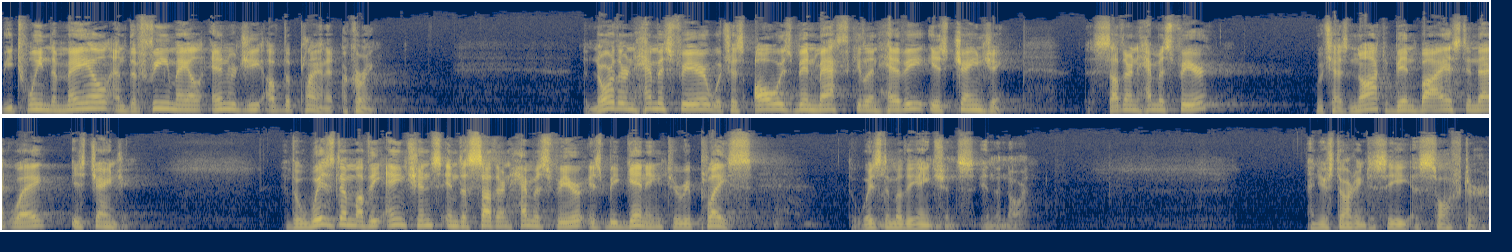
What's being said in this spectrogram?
between the male and the female energy of the planet occurring. The northern hemisphere, which has always been masculine heavy, is changing. The southern hemisphere, which has not been biased in that way, is changing. The wisdom of the ancients in the southern hemisphere is beginning to replace the wisdom of the ancients in the north. And you're starting to see a softer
